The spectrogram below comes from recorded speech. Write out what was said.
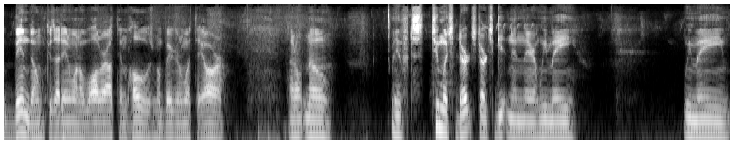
bend them because I didn't want to waller out them holes no bigger than what they are. I don't know if too much dirt starts getting in there, we may we may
